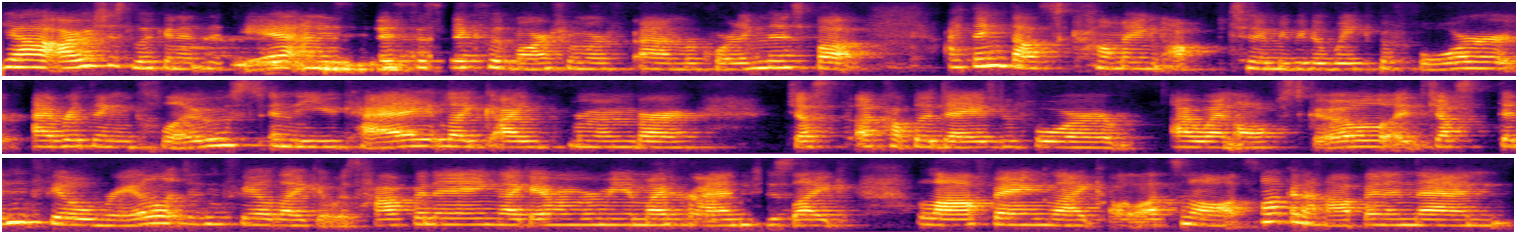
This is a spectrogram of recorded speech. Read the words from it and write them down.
Yeah, I was just looking at the date and it's, it's the 6th of March when we're um, recording this, but I think that's coming up to maybe the week before everything closed in the UK. Like, I remember just a couple of days before I went off school, it just didn't feel real. It didn't feel like it was happening. Like I remember me and my friend just like laughing, like, oh, that's not, it's not gonna happen. And then,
